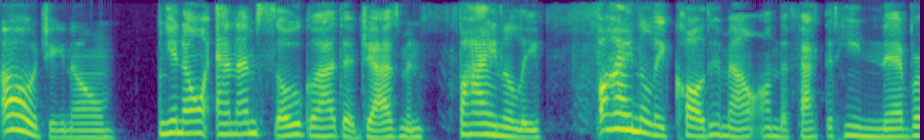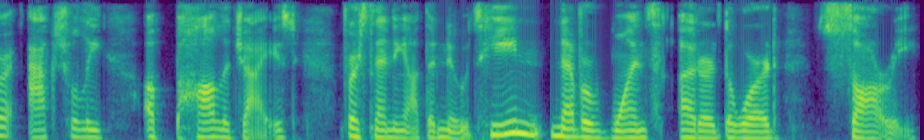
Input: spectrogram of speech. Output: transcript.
Oh, Gino, you know, and I'm so glad that Jasmine finally, finally called him out on the fact that he never actually apologized for sending out the nudes. He never once uttered the word sorry.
